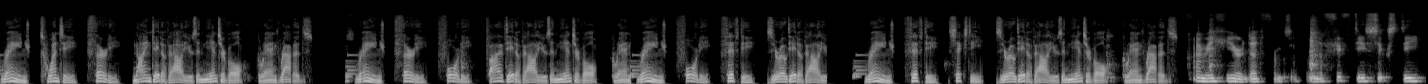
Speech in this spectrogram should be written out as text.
Range 20, 30, 9 data values in the interval, Grand Rapids. Range 30, 40, 5 data values in the interval, Grand Range 40, 50, 0 data value. Range 50, 60, 0 data values in the interval, Grand Rapids. And we hear that, for example, in the 50, 60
